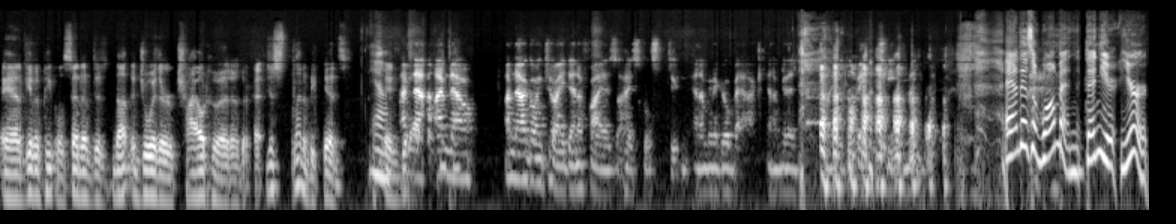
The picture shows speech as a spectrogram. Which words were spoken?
and giving people incentive to not enjoy their childhood or their, just let them be kids. Yeah. I'm get now I'm now I'm now going to identify as a high school student, and I'm going to go back and I'm going to debate team. And as a woman, then you're you're,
